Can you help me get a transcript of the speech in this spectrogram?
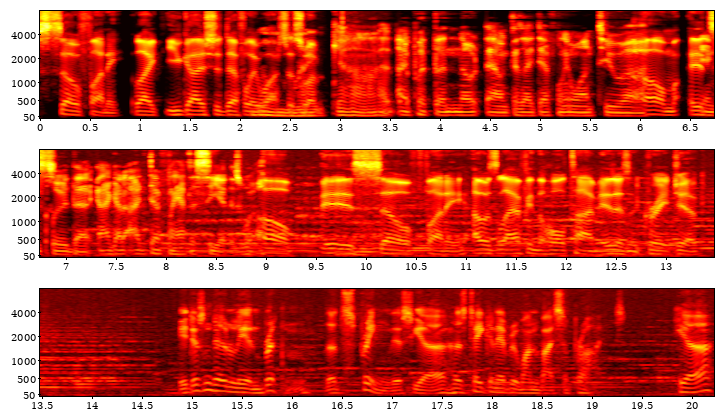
so funny. Like you guys should definitely watch Oh this my one. God. I put the note down because I definitely want to uh, Oh, my, include that. I got. I definitely have to see it as well. oh, it is so funny. I was laughing the whole time. It is a great joke. It isn't only in Britain that spring this year has taken everyone by surprise. Here,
